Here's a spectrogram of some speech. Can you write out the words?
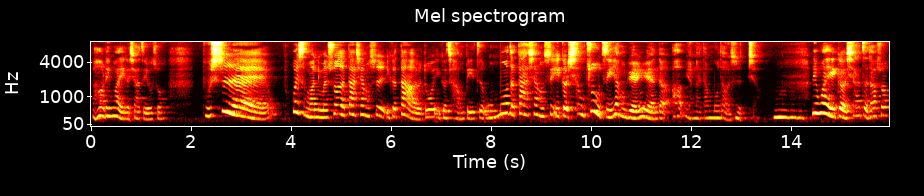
然后另外一个瞎子又说，不是哎，为什么你们说的大象是一个大耳朵、一个长鼻子？我摸的大象是一个像柱子一样圆圆的。啊，原来他摸到的是脚。嗯，另外一个瞎子他说，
